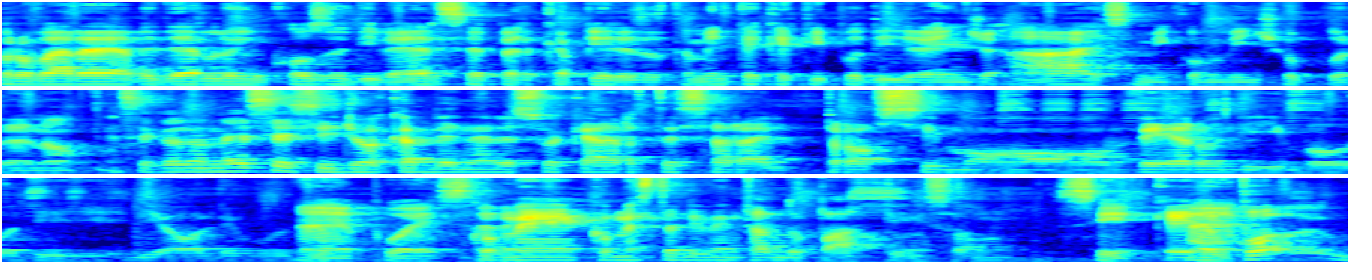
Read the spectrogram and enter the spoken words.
provare a vederlo in cose diverse per capire esattamente che tipo di range ha e se mi convince oppure no. Secondo me se si gioca bene le sue carte sarà il prossimo vero divo di, di Hollywood. Eh, può essere. Come, come, sta diventando Pattinson. Sì. Che eh. dopo,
